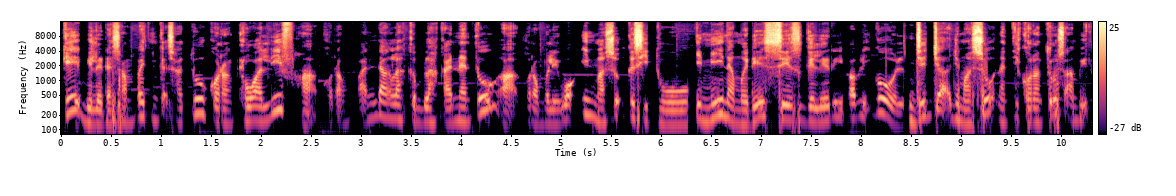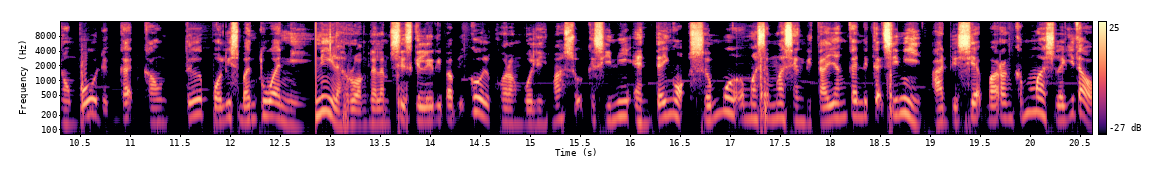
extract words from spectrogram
Okay, bila dah sampai tingkat satu, korang keluar lift, ha, korang pandanglah ke belah kanan tu, ha, korang boleh walk in masuk ke situ. Ini nama dia Sales Gallery Public Gold. Jejak je masuk, nanti korang terus ambil nombor dekat kaunter polis bantuan ni. Inilah ruang dalam Sales Gallery Public Gold. Korang boleh masuk ke sini and tengok tengok semua emas-emas yang ditayangkan dekat sini. Ada siap barang kemas lagi tau.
